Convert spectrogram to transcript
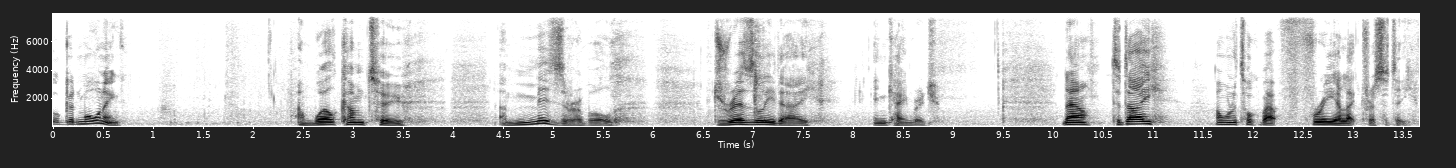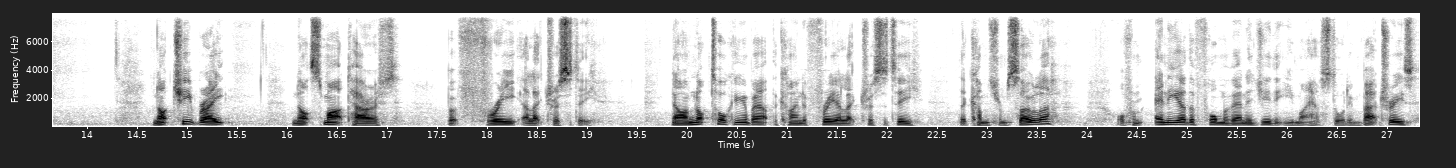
Well, good morning, and welcome to a miserable, drizzly day in Cambridge. Now, today I want to talk about free electricity. Not cheap rate, not smart tariffs, but free electricity. Now, I'm not talking about the kind of free electricity that comes from solar or from any other form of energy that you might have stored in batteries.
